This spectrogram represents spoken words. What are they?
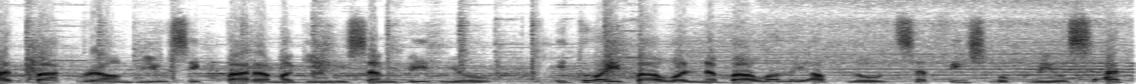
at background music para maging isang video, ito ay bawal na bawal i-upload sa Facebook Reels at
